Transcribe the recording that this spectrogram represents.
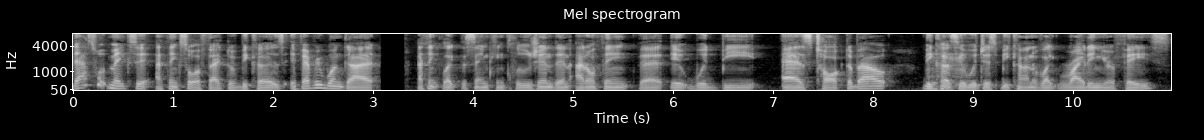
that's what makes it i think so effective because if everyone got I think like the same conclusion, then I don't think that it would be as talked about because mm-hmm. it would just be kind of like right in your face.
